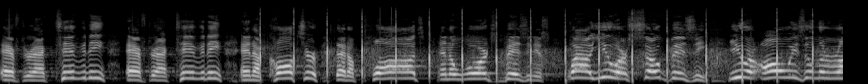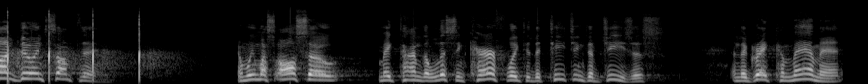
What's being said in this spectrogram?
after activity after activity and a culture that applauds and awards busyness. Wow, you are so busy. You are always on the run doing something. And we must also make time to listen carefully to the teachings of Jesus and the great commandment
